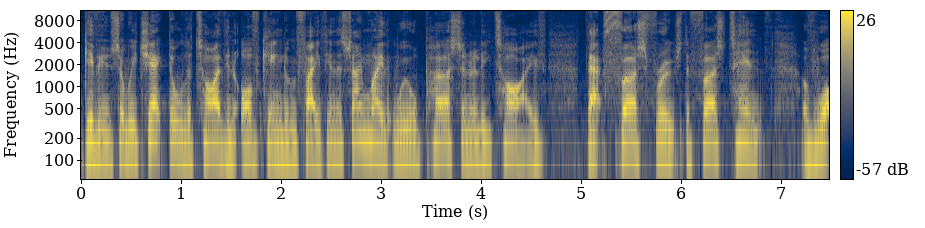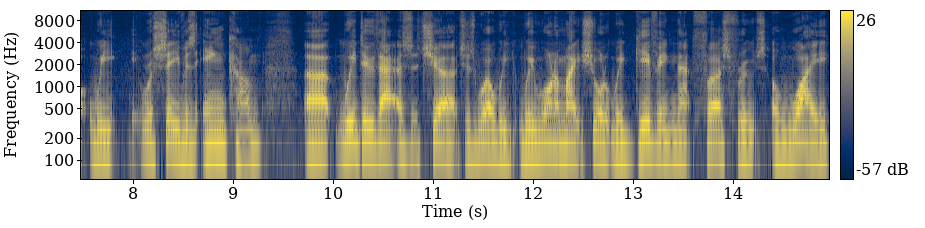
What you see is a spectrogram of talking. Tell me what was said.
giving. So we checked all the tithing of kingdom faith in the same way that we will personally tithe that first fruits, the first tenth of what we receive as income. Uh, we do that as a church as well. We, we want to make sure that we're giving that first fruits away,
